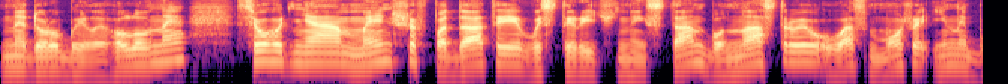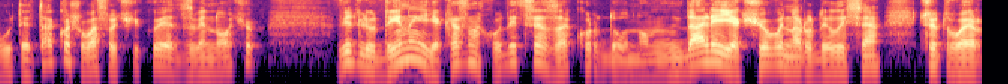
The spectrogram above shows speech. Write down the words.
не доробили. Головне цього дня менше впадати в істеричний стан, бо настрою у вас може і не бути. Також вас очікує дзвіночок від людини, яка знаходиться за кордоном. Далі, якщо ви народилися 4,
